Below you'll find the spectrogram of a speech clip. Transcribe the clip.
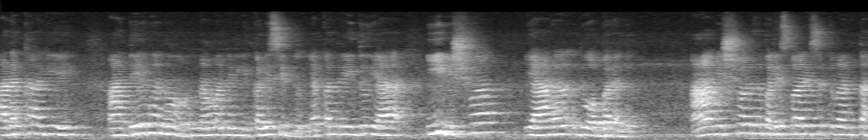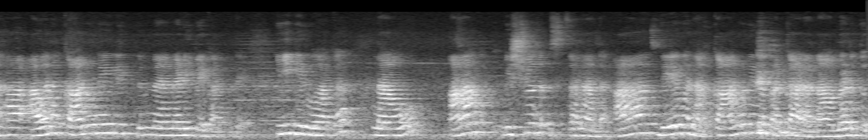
ಅದಕ್ಕಾಗಿ ಆ ದೇವನು ನಮ್ಮನ್ನು ಕಳಿಸಿದ್ದು. ಯಾಕಂದ್ರೆ ಇದು ಯಾ, ಈ ವಿಶ್ವ ಯಾರದು ಒಬ್ಬರದು. ಆ ವಿಶ್ವವನ್ನು ಪರಿಪಾಲಿಸುತ್ತಿರುವಂತಹ ಅವನ ಕಾನೂನಿನಲ್ಲಿ ನಡಿಬೇಕಾಗ್ತದೆ. ಹೀಗಿರುವಾಗ ನಾವು ಆ ವಿಶ್ವಸ್ತನಾದ ಆ ದೇವನ ಕಾನೂನಿನ ಪ್ರಕಾರ ನಾವು ನಡೆದು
